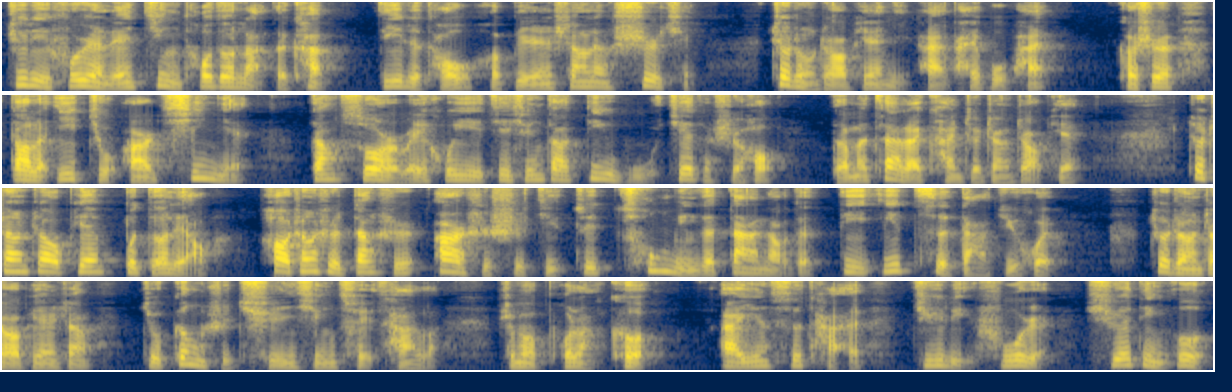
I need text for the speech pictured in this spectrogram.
居里夫人连镜头都懒得看，低着头和别人商量事情。这种照片你爱拍不拍？可是到了1927年，当索尔维会议进行到第五届的时候，咱们再来看这张照片。这张照片不得了，号称是当时20世纪最聪明的大脑的第一次大聚会。这张照片上就更是群星璀璨了，什么普朗克。爱因斯坦、居里夫人、薛定谔，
